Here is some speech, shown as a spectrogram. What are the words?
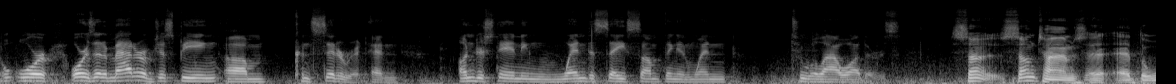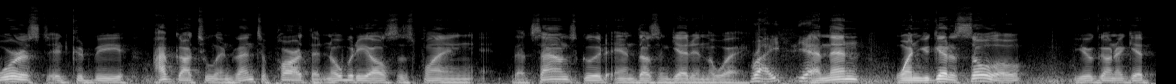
or or is it a matter of just being um, considerate and understanding when to say something and when to allow others? So, sometimes, at, at the worst, it could be I've got to invent a part that nobody else is playing that sounds good and doesn't get in the way. Right. Yeah. And then when you get a solo, you're going to get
